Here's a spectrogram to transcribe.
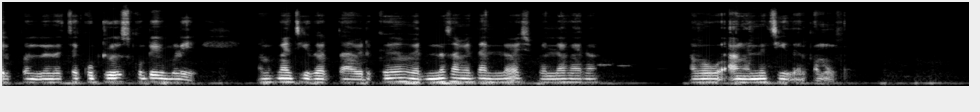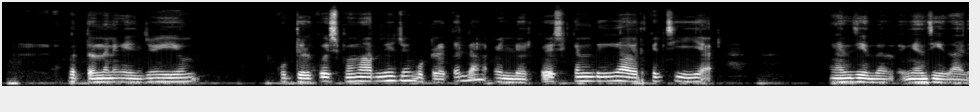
എളുപ്പം എന്താണെന്ന് വെച്ചാൽ കുട്ടികൾ സ്കൂട്ടി വരുമ്പോഴേ നമുക്ക് അങ്ങനെ ചെയ്ത് കൊടുത്താൽ അവർക്ക് വരുന്ന സമയത്ത് നല്ല വിശപ്പല്ല കാരണം അപ്പോൾ അങ്ങനെ ചെയ്ത് കൊടുക്കാം നമുക്ക് പെട്ടെന്ന് തന്നെ കഴിയും ചെയ്യും. കുട്ടികൾക്ക് വിശപ്പ് മാറിഞ്ഞ് ചെയ്യും കുട്ടികൾക്കല്ല വലിയവർക്ക് വിശക്കുന്നുണ്ടെങ്കിൽ അവർക്ക് ചെയ്യാം. അങ്ങനെ ചെയ്ത ഇങ്ങനെ ചെയ്താൽ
